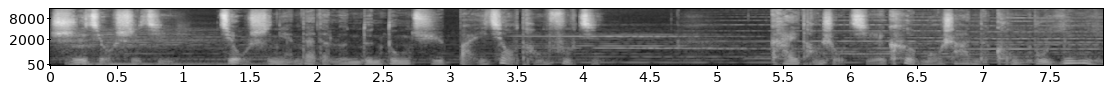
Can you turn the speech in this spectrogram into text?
十九世纪九十年代的伦敦东区白教堂附近，开膛手杰克谋杀案的恐怖阴影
